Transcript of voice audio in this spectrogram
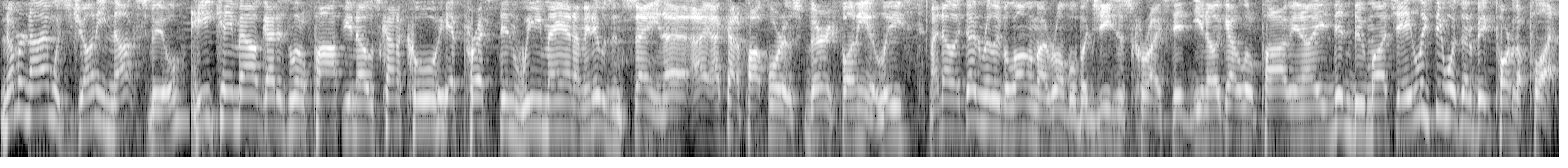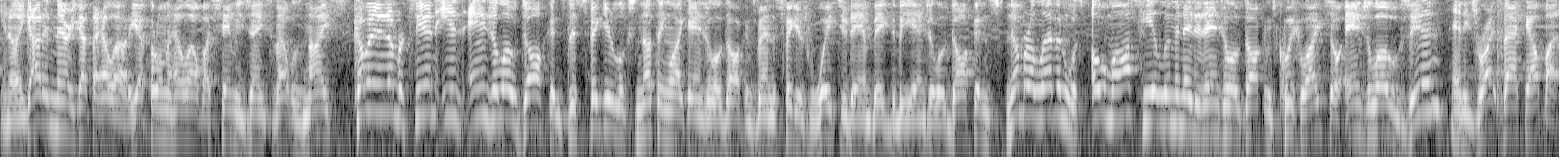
Number nine was Johnny Knoxville. He came out, got his little pop, you know, it was kind of cool. He had Preston, Wee Man. I mean, it was insane. I, I, I kind of popped for it. It was very funny, at least. I know it doesn't really belong in my Rumble, but Jesus Christ. It, you know, it got a little pop, you know, he didn't do much. At least he wasn't a big part of the plot. You know, he got in there, he got the hell out. He got thrown the hell out by Sami Zayn, so that was nice. Coming in number 10 is Angelo Dawkins. This figure looks nothing like Angelo Dawkins, man. This figure's way too damn big to be Angelo Dawkins. Number 11 was Omos. He eliminated Angelo Dawkins quick light, so Angelo's in, and he's right back out by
